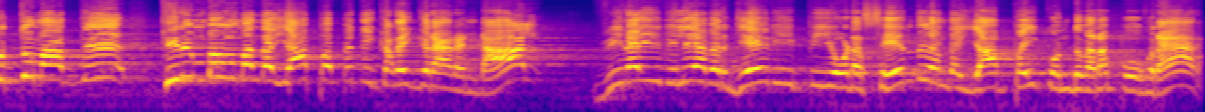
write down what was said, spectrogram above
சுத்துமாத்து திரும்பவும் அந்த யாப்பை பற்றி கதைக்கிறார் என்றால் விரைவிலே அவர் ஜேவிபியோட சேர்ந்து அந்த யாப்பை கொண்டு வர போகிறார்.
